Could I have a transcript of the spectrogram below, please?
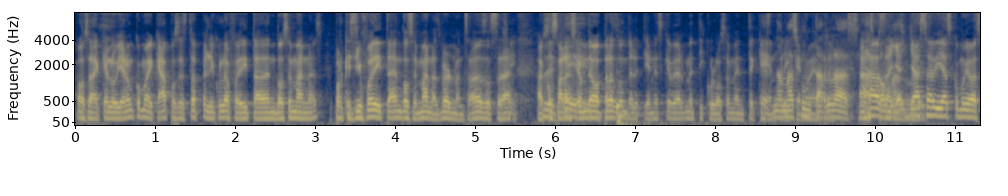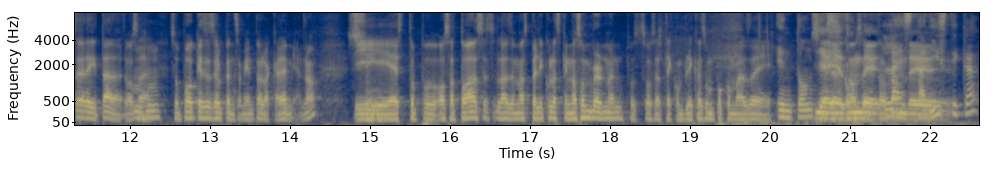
o sea que lo vieron como de que, ah, pues esta película fue editada en dos semanas. Porque sí fue editada en dos semanas, Birdman, ¿sabes? O sea, Sí. a Pues es comparación que- de otras donde le tienes que ver meticulosamente que Es entra nada y más que no juntar entra. las- las Ajá, o sea, ya, sabías cómo iba a ser editada. O sea, supongo que ese es el pensamiento de la academia, ¿no? Sí. Y esto, pues, o sea, todas las demás películas que no son Birdman, pues, o sea, te complicas un poco más de... Entonces, Y ahí es donde, la donde estadística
